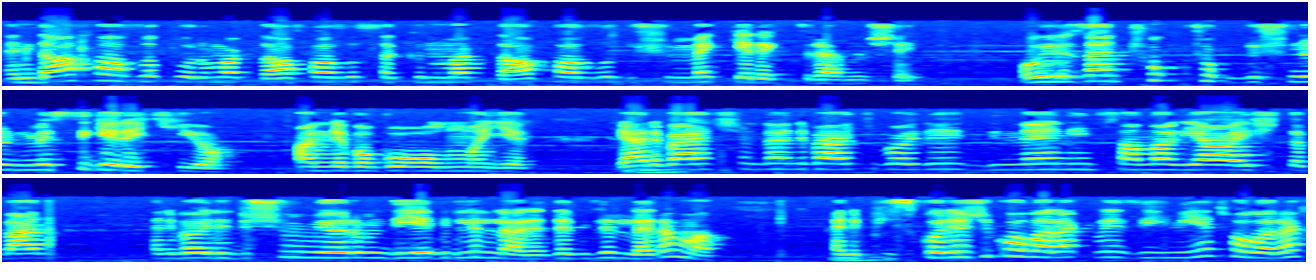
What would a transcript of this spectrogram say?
Hani daha fazla korumak, daha fazla sakınmak, daha fazla düşünmek gerektiren bir şey. O yüzden çok çok düşünülmesi gerekiyor anne baba olmayı. Yani ben şimdi hani belki böyle dinleyen insanlar ya işte ben hani böyle düşünmüyorum diyebilirler, edebilirler ama hani psikolojik olarak ve zihniyet olarak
